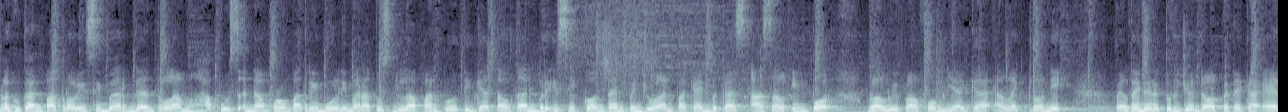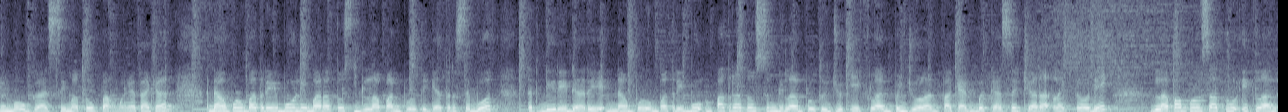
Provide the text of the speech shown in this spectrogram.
melakukan patroli siber dan telah menghapus 64.583 tautan berisi konten penjualan pakaian bekas asal impor melalui platform niaga elektronik. PLT Direktur Jenderal PTKN Moga Simatupang mengatakan 64.583 tersebut terdiri dari 64.497 iklan penjualan pakaian bekas secara elektronik, 81 iklan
